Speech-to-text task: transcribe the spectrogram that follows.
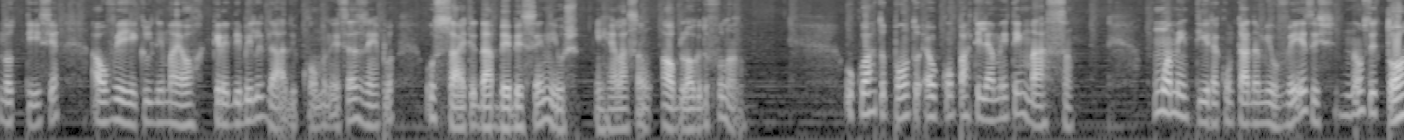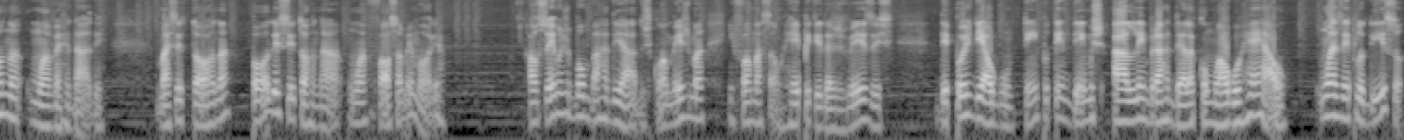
notícia ao veículo de maior credibilidade, como nesse exemplo, o site da BBC News, em relação ao blog do fulano. O quarto ponto é o compartilhamento em massa. Uma mentira contada mil vezes não se torna uma verdade, mas se torna, pode se tornar uma falsa memória. Ao sermos bombardeados com a mesma informação repetidas vezes, depois de algum tempo tendemos a lembrar dela como algo real. Um exemplo disso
